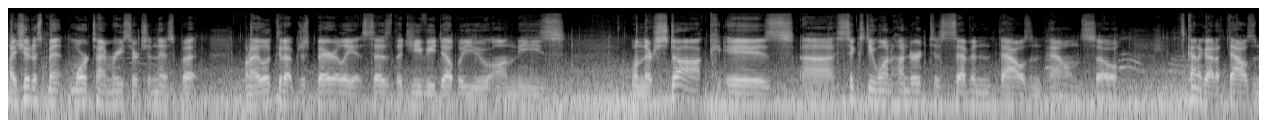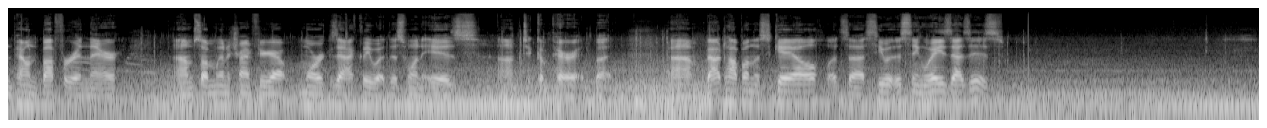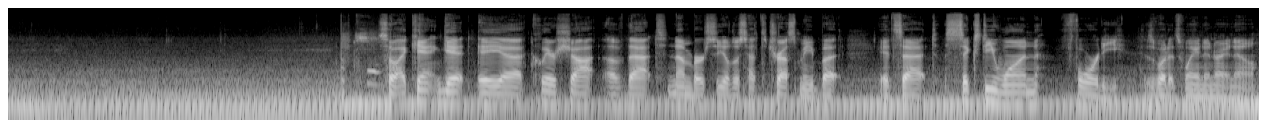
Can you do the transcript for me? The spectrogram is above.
I should have spent more time researching this, but when I looked it up just barely, it says the GVW on these, when they're stock, is uh, 6,100 to 7,000 pounds. So it's kind of got a thousand pound buffer in there. Um, so I'm gonna try and figure out more exactly what this one is um, to compare it. But um, about to hop on the scale. Let's uh, see what this thing weighs as is. So I can't get a uh, clear shot of that number, so you'll just have to trust me, but it's at 6140 is what it's weighing in right now.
